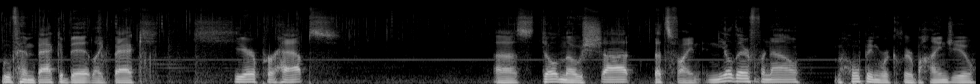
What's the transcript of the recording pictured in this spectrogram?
move him back a bit, like back here, perhaps. Uh, still no shot. That's fine. Kneel there for now. I'm hoping we're clear behind you.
